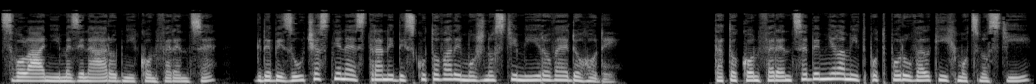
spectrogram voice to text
svolání mezinárodní konference, kde by zúčastněné strany diskutovaly možnosti mírové dohody. Tato konference by měla mít podporu velkých mocností,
